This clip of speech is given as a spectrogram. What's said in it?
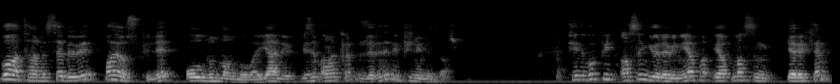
bu hatanın sebebi BIOS pili olduğundan dolayı. Yani bizim anakart üzerinde bir pilimiz var. Şimdi bu pil asıl görevini yap- yapmasın gereken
